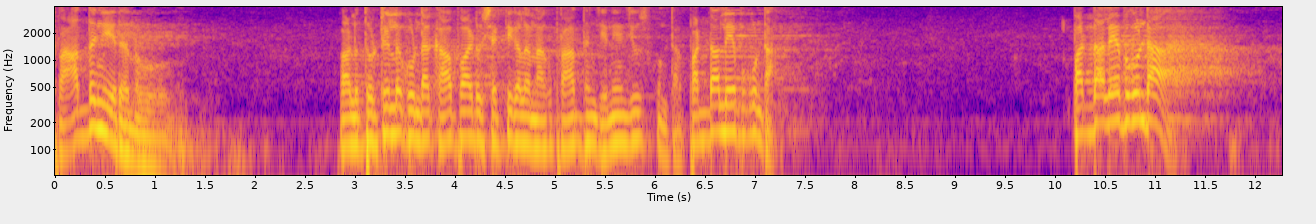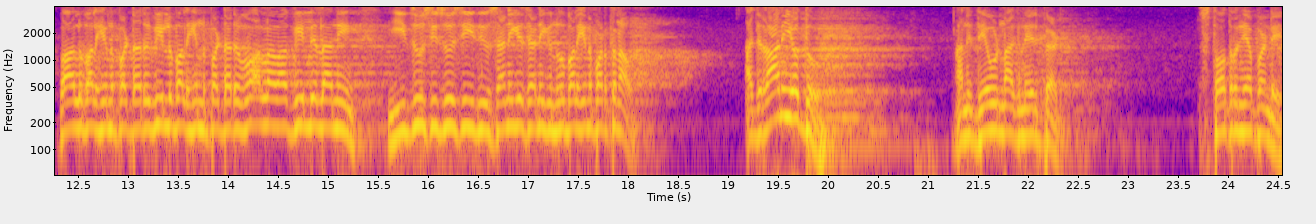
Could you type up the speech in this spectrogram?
ప్రార్థన చేయరా నువ్వు? వాళ్ళు తొట్టిల్లకుండా కాపాడు శక్తి గల నాకు ప్రార్థన చేయి. నేను చూసుకుంటా. పడ్డా లేపుకుంటా. పడ్డా లేపుకుంటా. వాళ్ళు బలహీనపడ్డారు వీళ్ళు బలహీనపడ్డారు వాళ్ళ వీళ్ళు ఇలా అని. ఈ చూసి చూసి ఇది శనిగి శనిగి నువ్వు బలహీనపడుతున్నావు. అది రానియొద్దు. అని దేవుడు నాకు నేర్పాడు. స్తోత్రం చెప్పండి.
